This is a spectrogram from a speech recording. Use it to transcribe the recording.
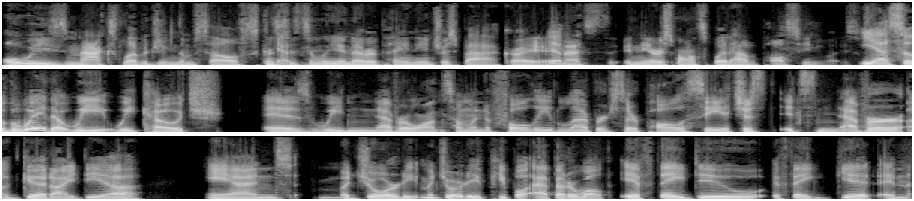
always max leveraging themselves consistently and never paying the interest back, right? Yep. And that's an irresponsible way to have a policy, anyways. yeah so the way that we we coach is we never want someone to fully leverage their policy it's just it's never a good idea and majority majority of people at better wealth if they do if they get an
